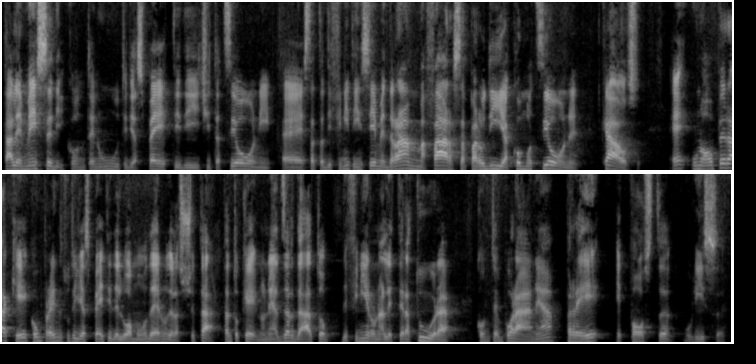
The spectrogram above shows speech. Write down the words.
tale messe di contenuti, di aspetti, di citazioni è stata definita insieme dramma, farsa, parodia, commozione, caos. È un'opera che comprende tutti gli aspetti dell'uomo moderno della società, tanto che non è azzardato definire una letteratura contemporanea pre e post Ulisse.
